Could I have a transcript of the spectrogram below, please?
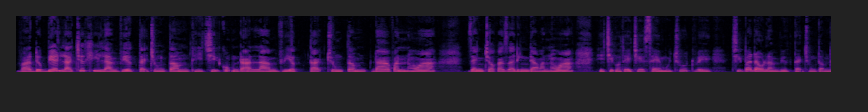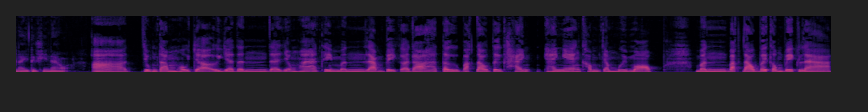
và được biết là trước khi làm việc tại trung tâm thì chị cũng đã làm việc tại trung tâm đa văn hóa dành cho các gia đình đa văn hóa. Thì chị có thể chia sẻ một chút về chị bắt đầu làm việc tại trung tâm này từ khi nào ạ? À, trung tâm hỗ trợ gia đình đa văn hóa thì mình làm việc ở đó từ bắt đầu từ 2, 2011 mình bắt đầu với công việc là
